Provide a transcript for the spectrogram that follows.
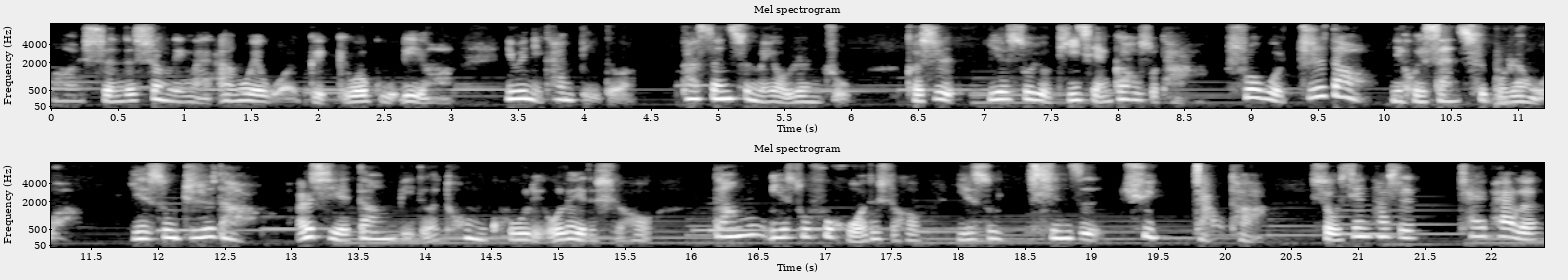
啊神的圣灵来安慰我，给给我鼓励哈、因为你看彼得，他三次没有认主，可是耶稣有提前告诉他说：“我知道你会三次不认我。”耶稣知道，而且当彼得痛哭流泪的时候，当耶稣复活的时候，耶稣亲自去找他。首先，他是差派了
